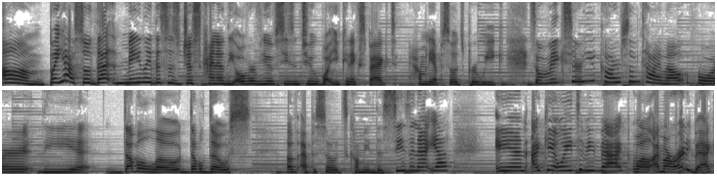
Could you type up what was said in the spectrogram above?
Um, but yeah, so that mainly this is just kind of the overview of season two, what you can expect, how many episodes per week. So make sure you carve some time out for the double load, double dose of episodes coming this season at ya. And I can't wait to be back. Well, I'm already back,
